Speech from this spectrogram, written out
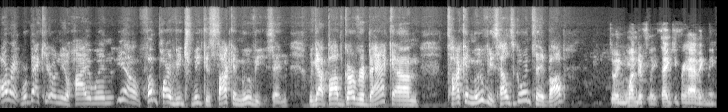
All right, we're back here on the Ohioan. You know, fun part of each week is talking movies, and we got Bob Garver back. Um, talking movies. How's it going today, Bob? Doing wonderfully. Thank you for having me.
